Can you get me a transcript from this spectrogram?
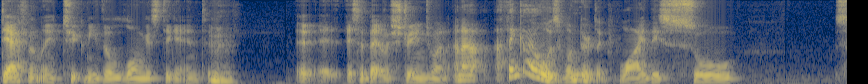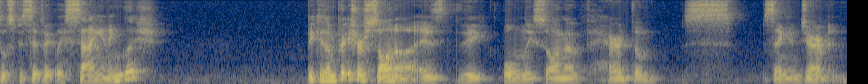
definitely took me the longest to get into Mm-hmm. it, it, it's a bit of a strange one and I, I think i always wondered like why they so so specifically sang in english? Because i'm pretty sure Sonne is the only song i've heard them s- sing in german.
